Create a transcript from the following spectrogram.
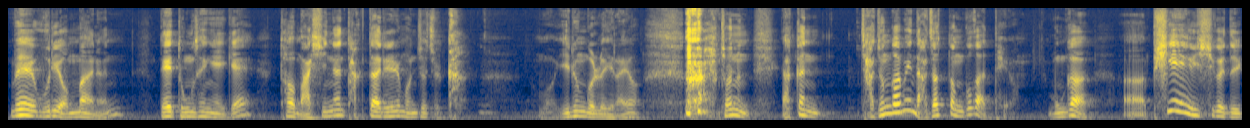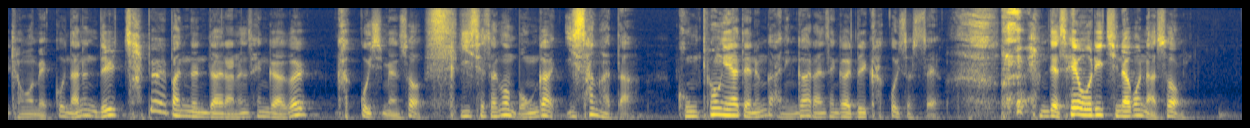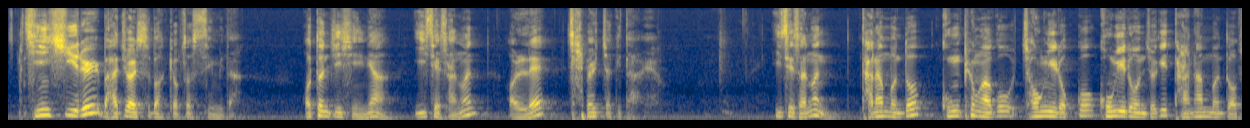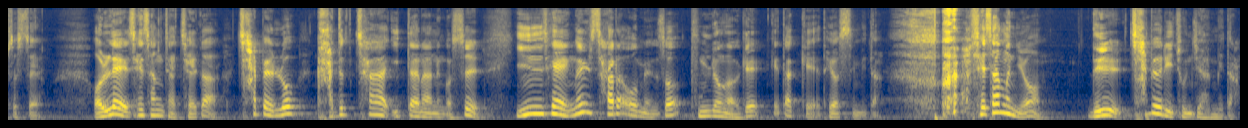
왜 우리 엄마는 내 동생에게 더 맛있는 닭다리를 먼저 줄까? 뭐 이런 걸로 인하여 저는 약간 자존감이 낮았던 것 같아요. 뭔가 어, 피해 의식을 늘 경험했고 나는 늘 차별받는다라는 생각을 갖고 있으면서 이 세상은 뭔가 이상하다. 공평해야 되는 거 아닌가라는 생각을 늘 갖고 있었어요. 근데 세월이 지나고 나서 진실을 마주할 수밖에 없었습니다. 어떤 진실이냐? 이 세상은 원래 차별적이다예요. 이 세상은 단 한 번도 공평하고 정의롭고 공의로운 적이 단 한 번도 없었어요. 원래 세상 자체가 차별로 가득 차 있다는 것을 인생을 살아오면서 분명하게 깨닫게 되었습니다. 세상은요 늘 차별이 존재합니다.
